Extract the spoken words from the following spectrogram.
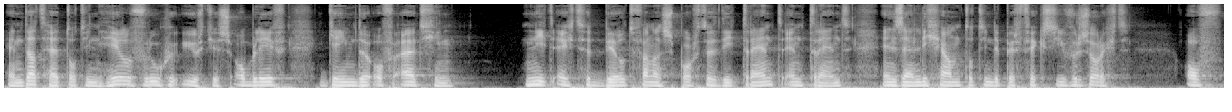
en dat hij tot in heel vroege uurtjes opbleef, gamede of uitging. Niet echt het beeld van een sporter die traint en traint en zijn lichaam tot in de perfectie verzorgt. Of,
